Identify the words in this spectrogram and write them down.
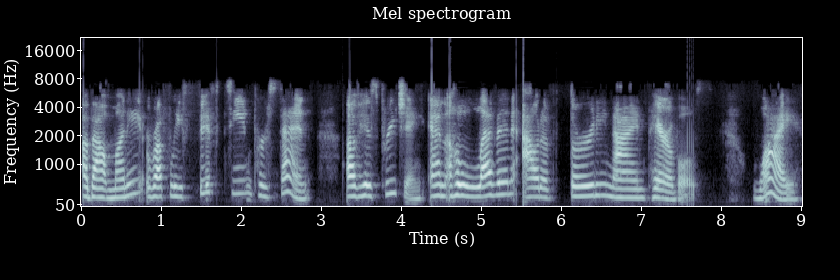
about money roughly 15% of his preaching and 11 out of 39 parables. Why?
